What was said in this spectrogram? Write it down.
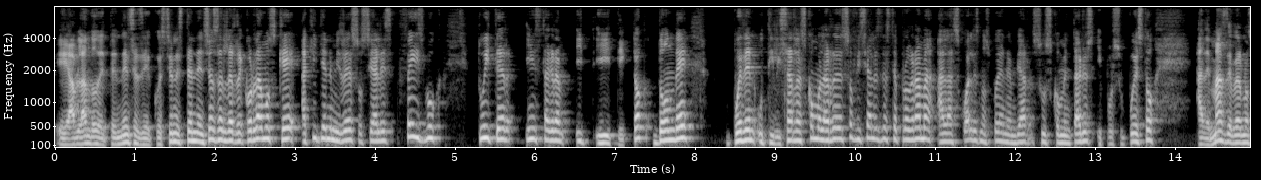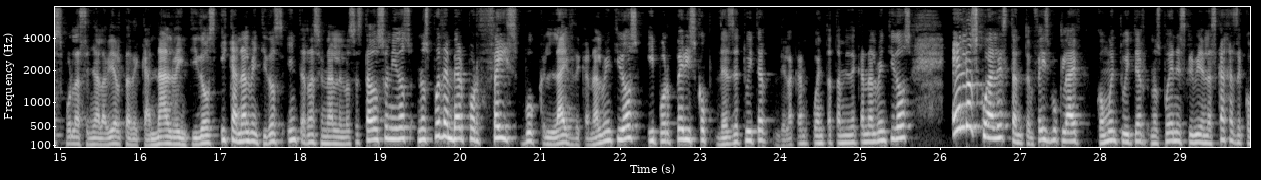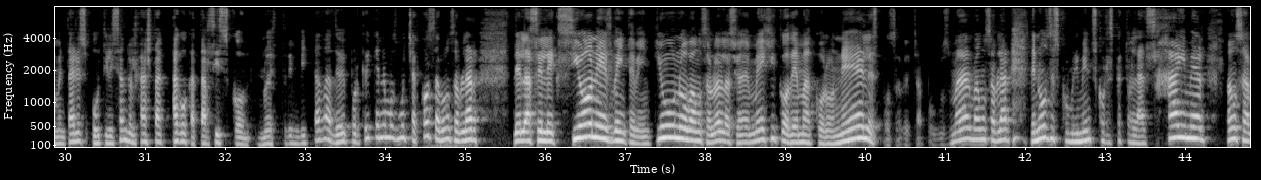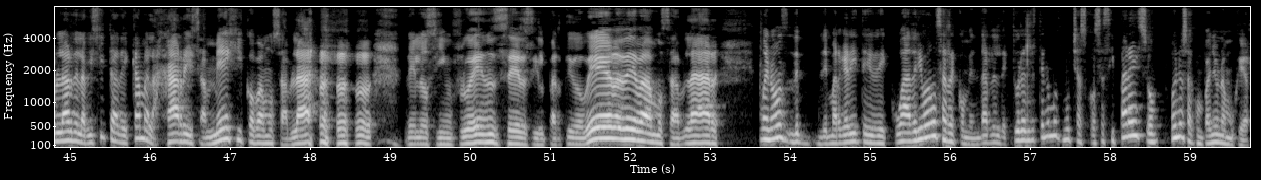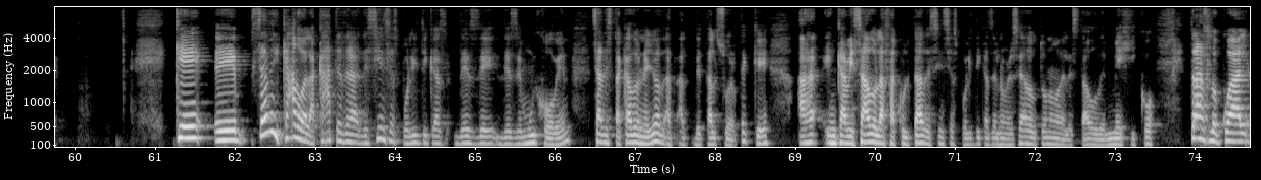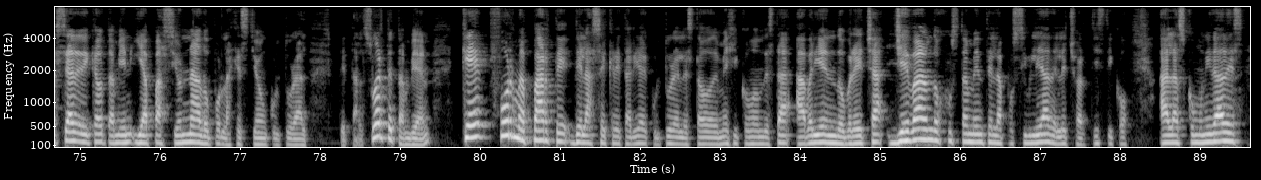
Eh, hablando de tendencias y de cuestiones tendenciosas, les recordamos que aquí tienen mis redes sociales, Facebook, Twitter, Instagram y, y TikTok, donde pueden utilizarlas como las redes oficiales de este programa a las cuales nos pueden enviar sus comentarios y por supuesto, además de vernos por la señal abierta de Canal 22 y Canal 22 Internacional en los Estados Unidos, nos pueden ver por Facebook Live de Canal 22 y por Periscope desde Twitter de la cuenta también de Canal 22, en los cuales tanto en Facebook Live como en Twitter nos pueden escribir en las cajas de comentarios o utilizando el hashtag hago catarsis con nuestra invitada de hoy, porque hoy tenemos mucha cosa. Vamos a hablar de las elecciones 2021, vamos a hablar de la Ciudad de México, de Emma Coronel, esposa de Chapo Guzmán, vamos a hablar de nuevos descubrimientos con respecto al Alzheimer, vamos a hablar de la visita de Kamala Harris a México, vamos a hablar de los influencers y el Partido Verde, vamos a hablar bueno, de, Margarita y de Cuadri, vamos a recomendarles lecturas, les tenemos muchas cosas y para eso hoy nos acompaña una mujer que eh, se ha dedicado a la cátedra de ciencias políticas desde, desde muy joven, se ha destacado en ello de tal suerte que ha encabezado la Facultad de Ciencias Políticas de la Universidad Autónoma del Estado de México, tras lo cual se ha dedicado también y apasionado por la gestión cultural, de tal suerte también que forma parte de la Secretaría de Cultura del Estado de México, donde está abriendo brecha, llevando justamente la posibilidad del hecho artístico a las comunidades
